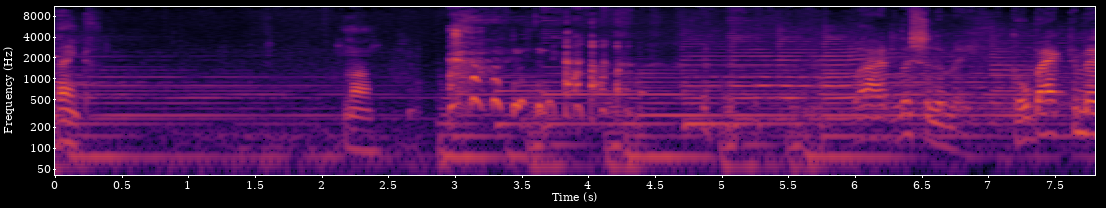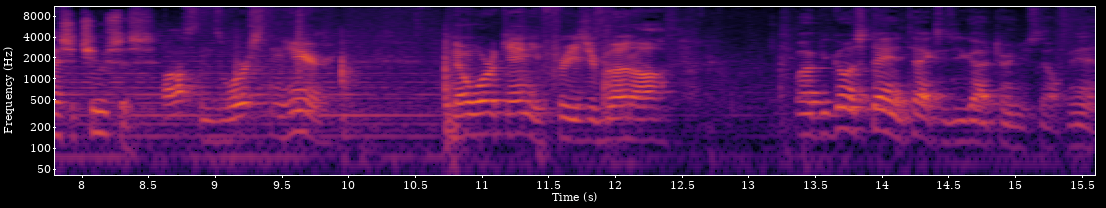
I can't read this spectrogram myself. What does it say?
Thanks. Mom. Clyde, listen to me. Go back to Massachusetts. Boston's worse than here. No work and you freeze your butt off. Well, if you're gonna stay in Texas, you gotta turn yourself in.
